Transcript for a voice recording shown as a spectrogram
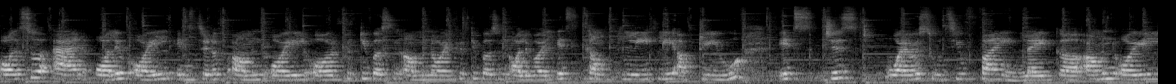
also add olive oil instead of almond oil or 50% almond oil, 50% olive oil. It's completely up to you. It's just whatever suits you fine. Like uh, almond oil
